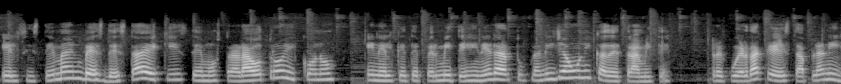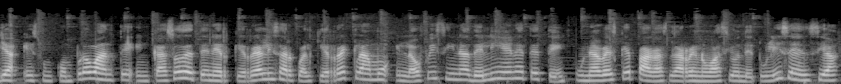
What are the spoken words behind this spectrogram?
el sistema en vez de esta X te mostrará otro icono en el que te permite generar tu planilla única de trámite. Recuerda que esta planilla es un comprobante en caso de tener que realizar cualquier reclamo en la oficina del INTT. Una vez que pagas la renovación de tu licencia,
